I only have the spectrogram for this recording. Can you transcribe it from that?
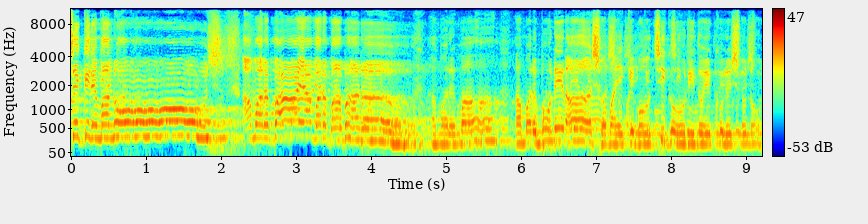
চেকের মানুষ, আমার ভাই, আমার বাবারা, আমার মা, আমার বোনেরা, সবাইকে বলছি গো, হৃদয়ে খুলে শোনো।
